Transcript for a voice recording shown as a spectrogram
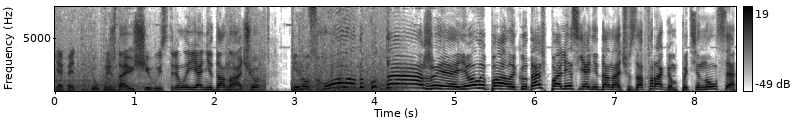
И опять-таки упреждающие выстрелы. Я не доначу. Минус холла. Ну куда же? Ёлы-палы, куда ж полез я не доначу? За фрагом потянулся.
